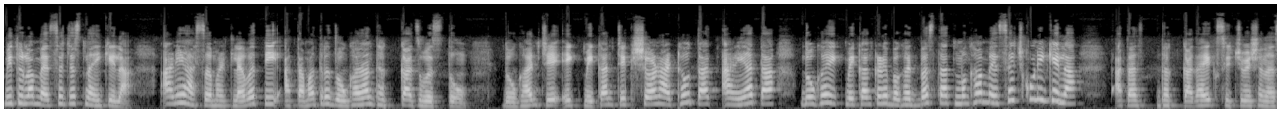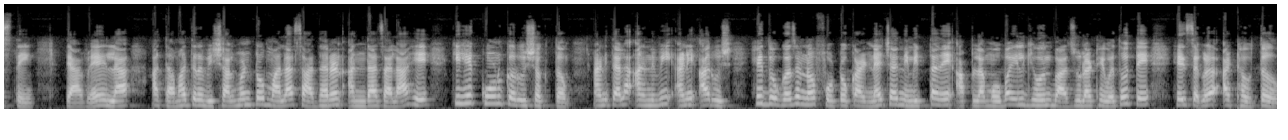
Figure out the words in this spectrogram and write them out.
मी तुला मेसेजच नाही केला. आणि असं म्हटल्यावरती आता मात्र दोघांना धक्काच बसतो. दोघांचे एकमेकांचे क्षण आठवतात आणि आता दोघं एकमेकांकडे बघत बसतात. मग हा मेसेज कोणी केला? आता धक्कादायक सिच्युएशन असते. त्यावेळेला आता मात्र विशाल म्हणतो मला साधारण अंदाज आला आहे की हे कोण करू शकतं? आणि त्याला अन्वी आणि आरुष हे दोघं जण फोटो काढण्याच्या निमित्ताने आपला मोबाईल घेऊन बाजूला ठेवत होते हे सगळं आठवतं.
